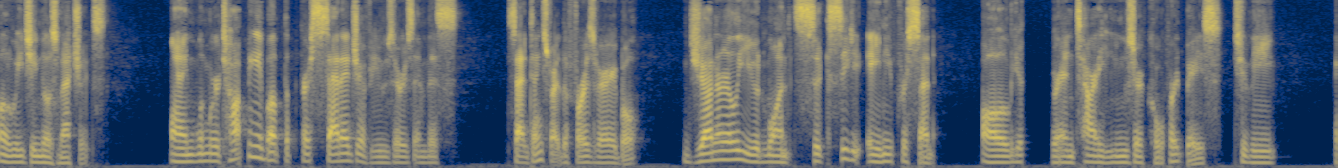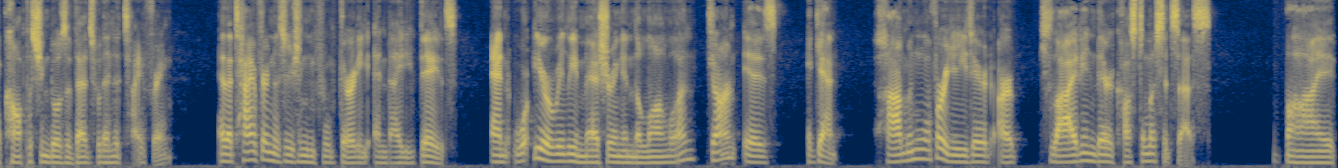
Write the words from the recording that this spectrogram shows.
or reaching those metrics. And when we're talking about the percentage of users in this sentence, right, the first variable, generally you'd want 60 to 80% of your, your entire user cohort base to be accomplishing those events within the time frame. And the time frame is usually from 30 and 90 days. And what you're really measuring in the long run, John, is again, how many of our users are driving their customer success by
